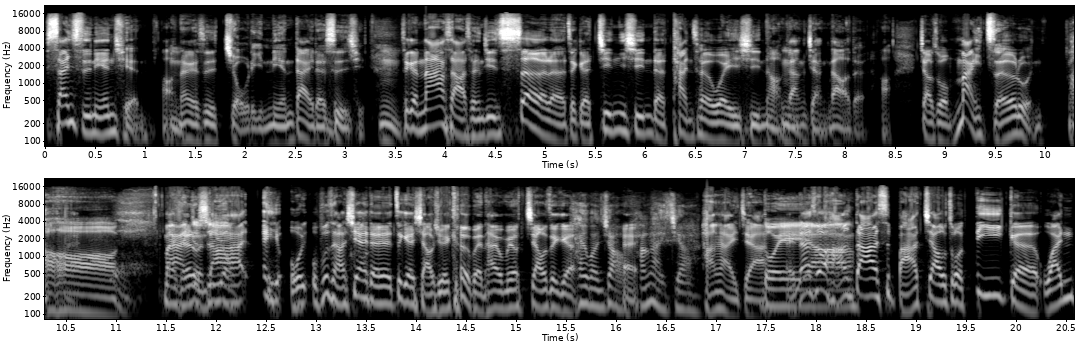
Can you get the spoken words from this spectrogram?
三十年前，好、嗯那个是九零年代的事情。嗯这个 NASA 曾经设了这个金星的探测卫星，哈、嗯刚刚讲到的，好、叫做麦哲伦。哦，麦哲伦，大家哎、我我不知道现在的这个小学课本还有没有教这个开玩笑，哎航海家。航海家，对那时候好像大家是把他叫做第一个玩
